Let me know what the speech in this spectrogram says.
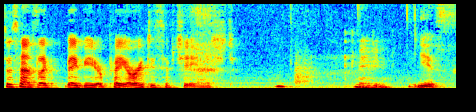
So it sounds like maybe your priorities have changed. Maybe. Yes.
